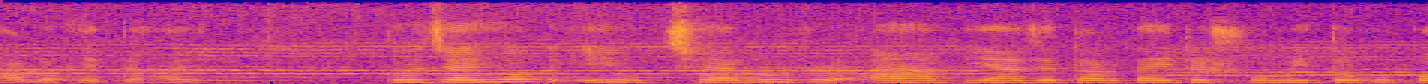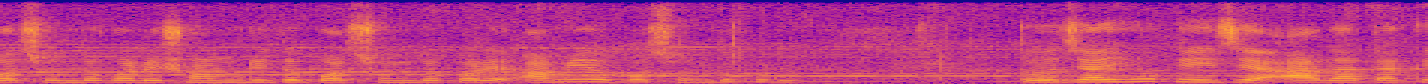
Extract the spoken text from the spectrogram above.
ভালো খেতে হয়। তো যাই হোক, এই উচ্ছে, আলুর পেঁয়াজের তরকারিটা সুমিতও খুব পছন্দ করে সমৃদ্ধ পছন্দ করে, আমিও পছন্দ করি। তো যাই হোক, এই যে আদাটাকে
